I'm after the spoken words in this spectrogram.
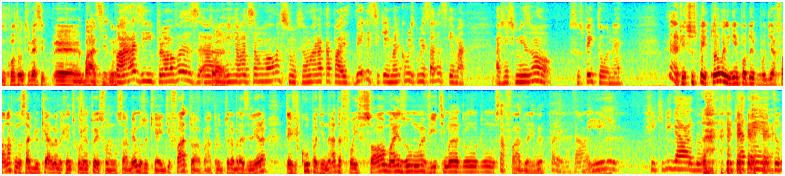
Enquanto não tivesse é, base, né? base e provas ah, Claro. em relação ao assunto. Você não era capaz deles se queimarem como eles começaram a se queimar. A gente mesmo suspeitou, né? É, a gente suspeitou, mas ninguém pode- podia falar, porque não sabia o que era. Lembra que a gente comentou isso? Não sabemos o que é. E de fato, a, a produtora brasileira teve culpa de nada, foi só mais uma vítima de um, safado aí, né? Pois então, e fique ligado, fique atento.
